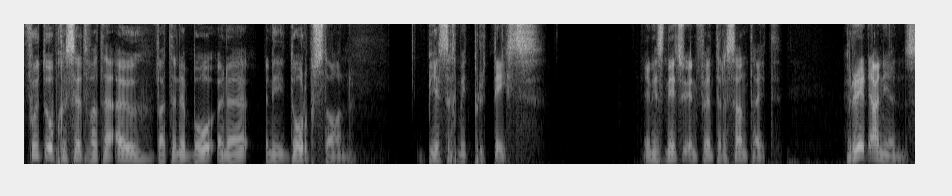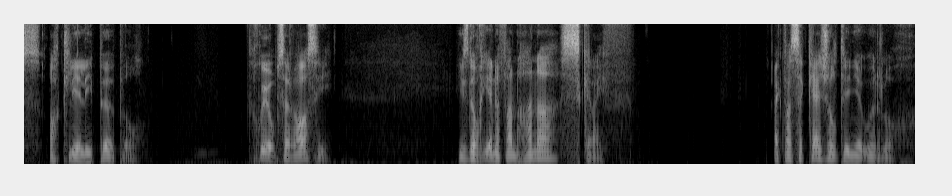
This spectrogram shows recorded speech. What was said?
voet opgesit wat 'n ou wat in 'n in 'n in die dorp staan besig met protes. En is net so 'n interessantheid. Red onions are clearly purple. Goeie observasie. Hier's nog eene van Hanna skryf. Ek was 'n casualty in 'n oorlog.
